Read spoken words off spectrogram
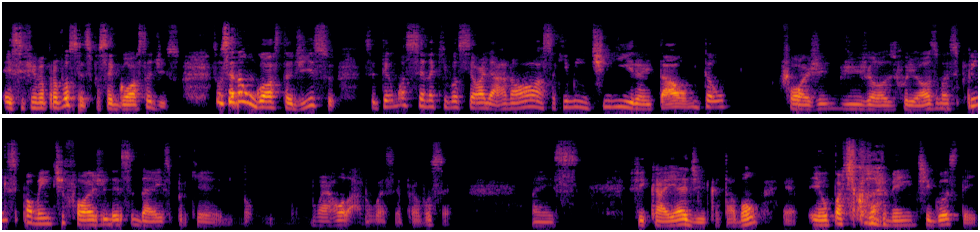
esse filme é para você, se você gosta disso. Se você não gosta disso, você tem uma cena que você olha, ah, nossa, que mentira e tal, então foge de Velozes e Furiosos, mas principalmente foge desse 10, porque não, não vai rolar, não vai ser para você. Mas fica aí a dica, tá bom? É, eu particularmente gostei.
